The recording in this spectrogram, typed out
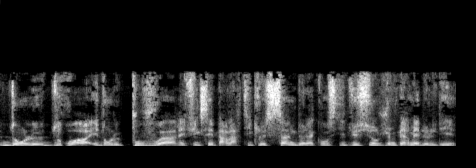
dont le droit et dont le pouvoir est fixé par l'article 5 de la Constitution, je me permets de le dire,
